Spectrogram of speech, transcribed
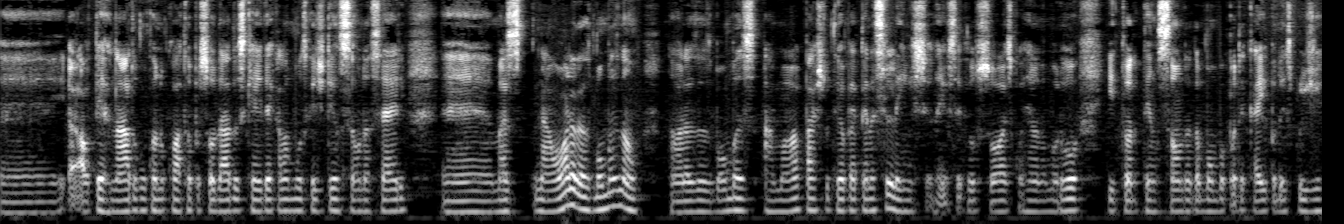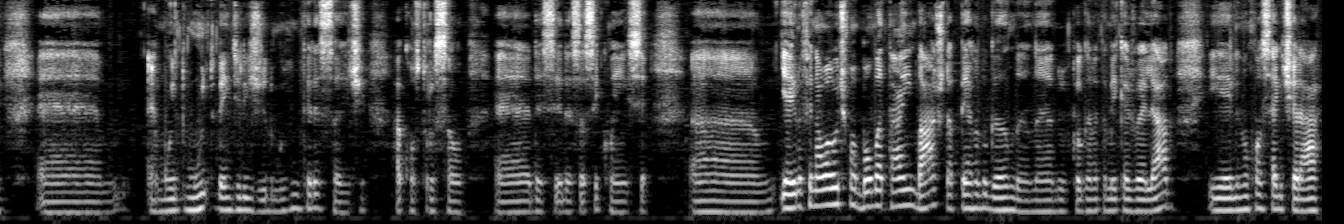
É, alternado com quando corta pros soldados, que aí tem aquela música de tensão da série. É, mas na hora das bombas, não. Na hora das bombas, a maior parte do tempo é apenas silêncio. Né? Você vê o sol escorrendo no morô e toda a tensão da bomba poder cair, poder explodir. É, é muito, muito bem dirigido, muito interessante a construção é, desse, dessa sequência. Uh, e aí no final a última bomba tá embaixo da perna do Ganda, né? Porque o Ganda tá meio que ajoelhado e ele não consegue tirar.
